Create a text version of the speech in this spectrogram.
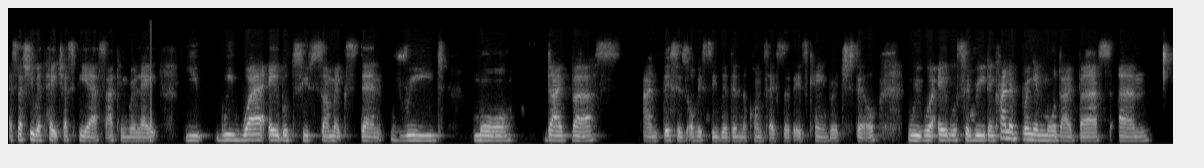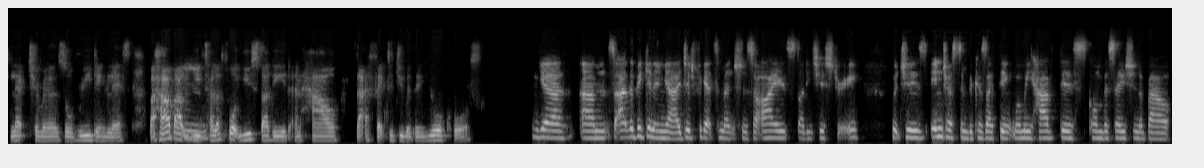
especially with HSPS, I can relate. You, we were able to some extent read more diverse and this is obviously within the context of it's Cambridge still, we were able to read and kind of bring in more diverse um, lecturers or reading lists. But how about mm. you? Tell us what you studied and how that affected you within your course. Yeah, um, so at the beginning, yeah, I did forget to mention. So I studied history, which is interesting because I think when we have this conversation about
